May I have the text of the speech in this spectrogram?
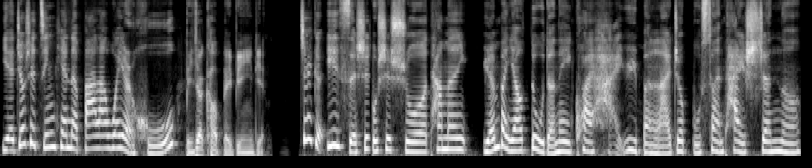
也就是今天的巴拉威尔湖。比较靠北边一点。这个意思是不是说他们原本要渡的那一块海域本来就不算太深呢？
